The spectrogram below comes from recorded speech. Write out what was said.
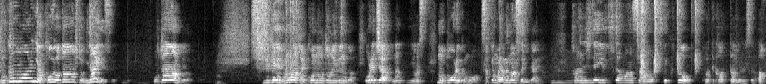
僕の周りにはこういう大人の人いないです。大人なんだよ。すげえ、世の中にこんな大人いるんだ。俺じゃあ、なんて言います。もう暴力も酒もやめます、みたいな。感じで言ったアンサーを持っていくと、こうやって変わったんだよね、そあ、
